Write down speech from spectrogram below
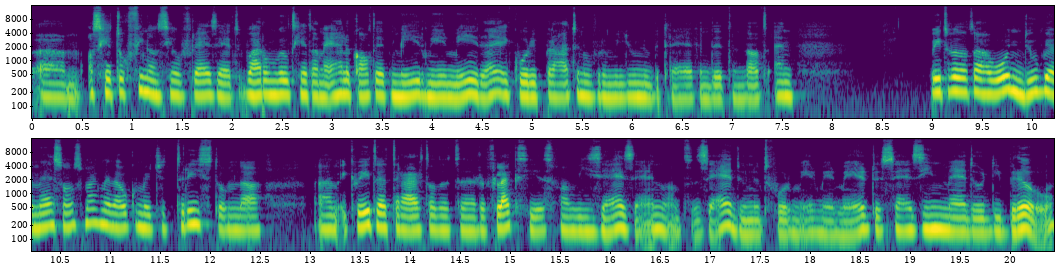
um, als jij toch financieel vrij bent, waarom wilt jij dan eigenlijk altijd meer, meer, meer? Hè? Ik hoor je praten over een miljoenenbedrijf en dit en dat. En weet je wat dat gewoon doet bij mij? Soms maakt mij dat ook een beetje triest, omdat um, ik weet uiteraard dat het een reflectie is van wie zij zijn, want zij doen het voor meer, meer, meer. Dus zij zien mij door die bril.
